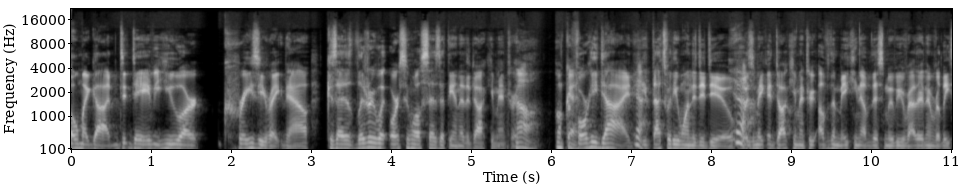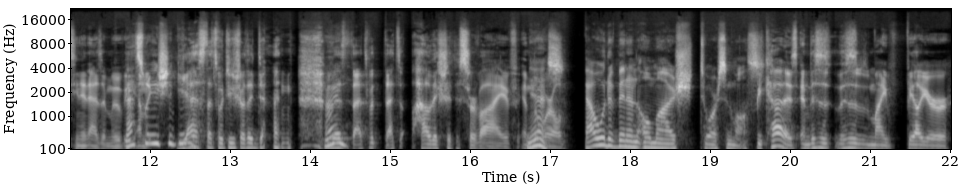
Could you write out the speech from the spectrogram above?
oh my God, D- Dave, you are crazy right now because that is literally what Orson Welles says at the end of the documentary. Oh, okay. Before he died, Yeah. he- that's what he wanted to do Yeah. was make a documentary of the making of this movie rather than releasing it as a movie. That's what you should do. Yes, that's what you should have done. Right. That's, that's what that's how they should survive in the world. That would have been an homage to Orson Welles. Because, and this is this is my failure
